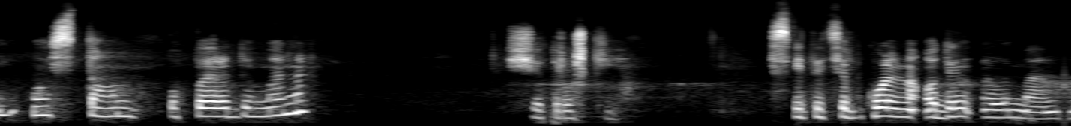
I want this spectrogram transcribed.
І ось там попереду мене ще трошки світиться буквально один елемент.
